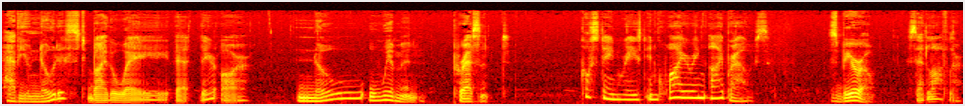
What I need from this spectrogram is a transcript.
Have you noticed, by the way, that there are no women present? Costain raised inquiring eyebrows. Sbirro, said Loeffler,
